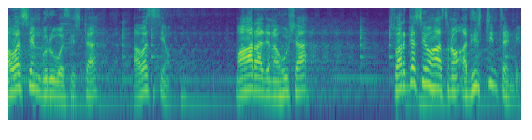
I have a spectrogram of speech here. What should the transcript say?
అవశ్యం గురు వశిష్ట. అవశ్యం. మహారాజ నహుష స్వర్గసింహాసనం అధిష్ఠించండి.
